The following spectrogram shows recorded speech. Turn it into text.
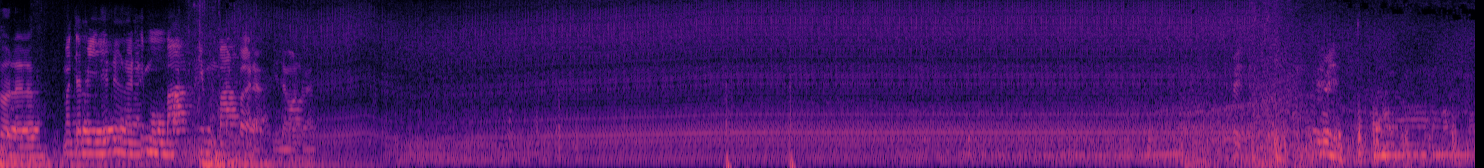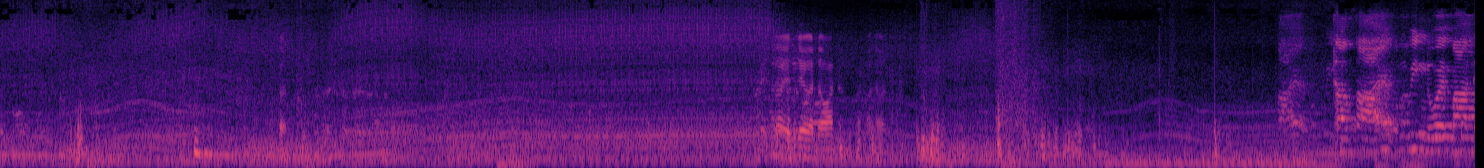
ตัวเลยเลยมันจะมีนิดนึงนะที่มุมบ้านที่มุมบ้านเปิดอะพี่ระวังด้วยปิดเฮ้ยได้เจอกับดอนเอาดอน ซ้ายอะทางซ้ายอะต้องวิ่งด้วยบ้านใน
